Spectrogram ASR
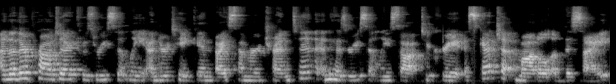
Another project was recently undertaken by Summer Trentin and has recently sought to create a SketchUp model of the site.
